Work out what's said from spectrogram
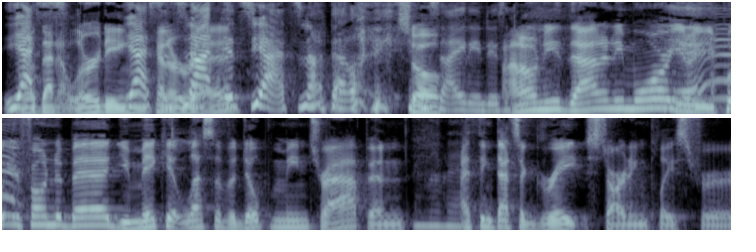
You know, Yes. that alerting yes, kind it's of not. red. It's yeah, it's not that like so anxiety inducing. I don't need that anymore. You know, you put your phone to bed, you make it less of a dopamine trap, and it. I think that's a great starting place for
